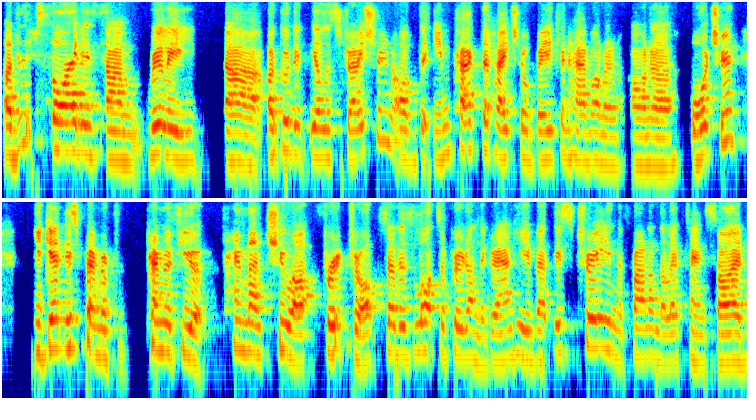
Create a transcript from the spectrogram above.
Uh, this slide is um, really uh, a good illustration of the impact that HLB can have on an on a orchard. You get this premature, premature fruit drop. So there's lots of fruit on the ground here, but this tree in the front on the left-hand side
